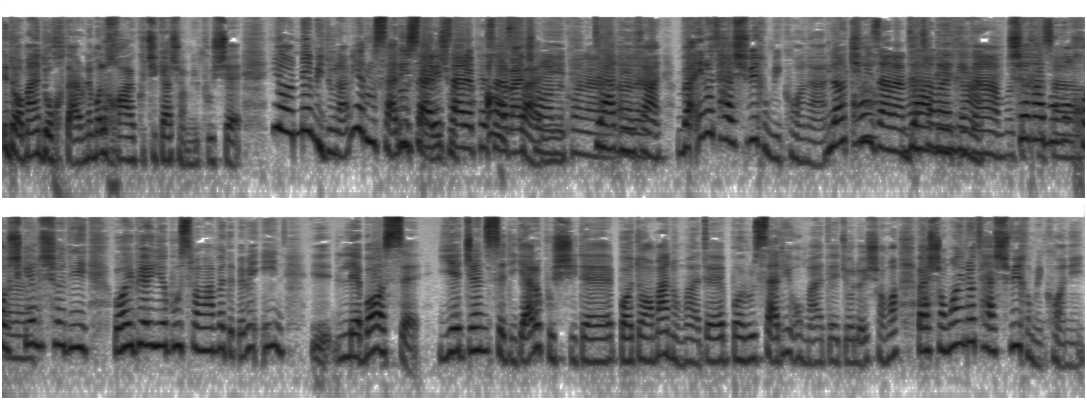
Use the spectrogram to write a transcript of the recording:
یه دامن دخترونه مال خواهر کوچیکش رو میپوشه. یا نمی‌دونم یه روسری سری سر پسر بچه ها می‌کنن. دقیقا. آره. و اینو تشویق می‌کنن. لاک می‌زنن. حتی من دیدم. چقدر ما خوشگل آره. شدی. وای بیا یه بوس به من بده. ببین این لباس یه جنس دیگر رو پوشیده با دامن اومده با روسری اومده جلوی شما و شما این رو تشویق می‌کنین.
